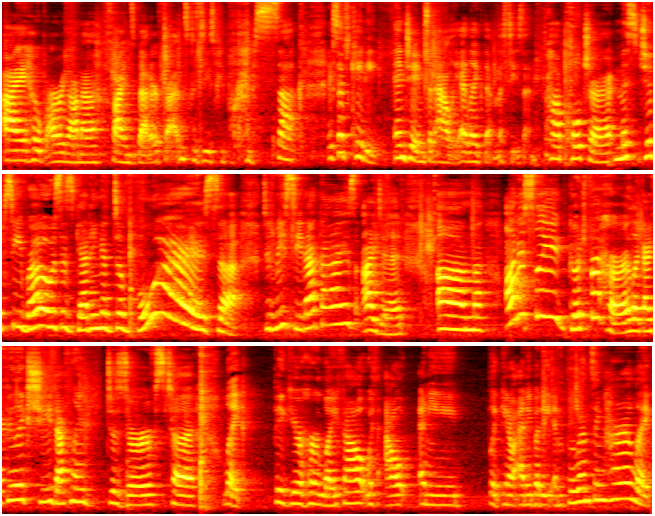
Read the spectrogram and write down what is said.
I hope Ariana finds better friends because these people kind of suck, except Katie and James and Allie. I like them this season. Pop culture, Miss Gypsy Rose is getting a divorce. Did we see that, guys? I did. Um, honestly, good for her. Like, I feel like she definitely deserves to, like, figure her life out without any like, you know, anybody influencing her. Like,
